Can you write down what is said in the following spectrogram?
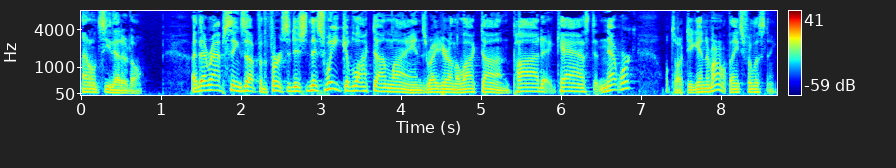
I don't see that at all. Uh, that wraps things up for the first edition this week of Locked On Lions, right here on the Locked On Podcast Network. We'll talk to you again tomorrow. Thanks for listening.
